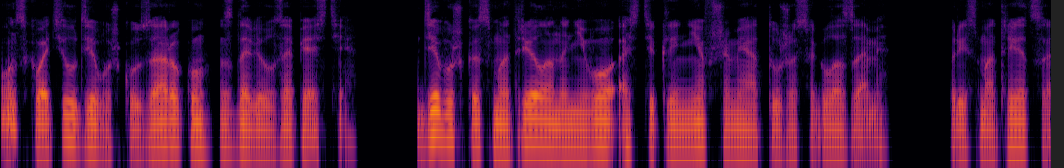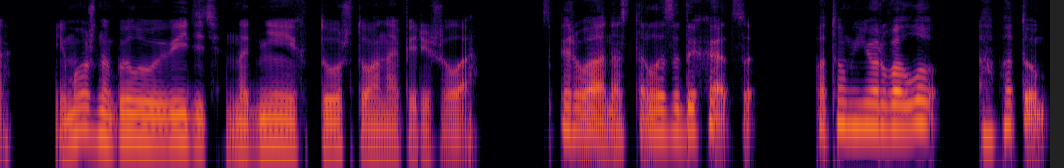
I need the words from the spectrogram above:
он схватил девушку за руку, сдавил запястье. Девушка смотрела на него остекленевшими от ужаса глазами. Присмотреться, и можно было увидеть на дне их то, что она пережила. Сперва она стала задыхаться, потом ее рвало, а потом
